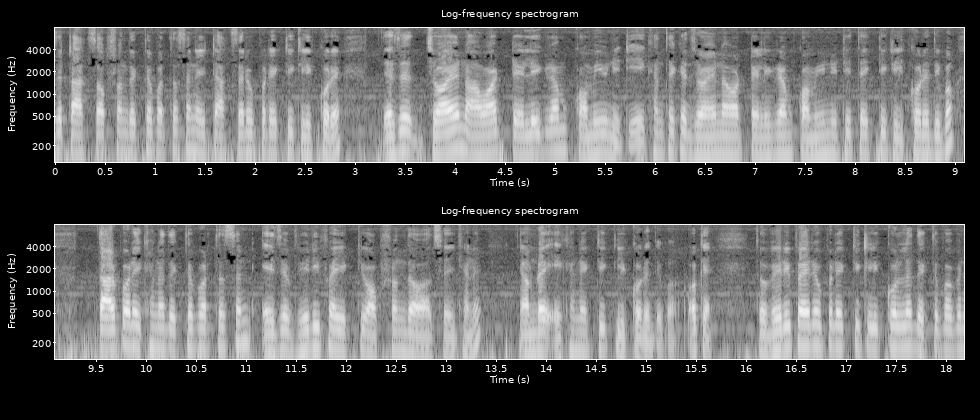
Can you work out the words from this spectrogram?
যে টাক্স অপশন দেখতে পারতেছেন, এই টাক্সের উপরে একটি ক্লিক করে এই যে জয়েন আওয়ার টেলিগ্রাম কমিউনিটি এখান থেকে জয়েন আওয়ার টেলিগ্রাম কমিউনিটিতে একটি ক্লিক করে দিব। তারপর এখানে দেখতে পারতেছেন, এই যে ভেরিফাই একটি অপশন দেওয়া আছে এখানে, আমরা এখানে একটি ক্লিক করে দিব। ওকে তো ভেরিফাইয়ের উপরে একটি ক্লিক করলে দেখতে পাবেন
